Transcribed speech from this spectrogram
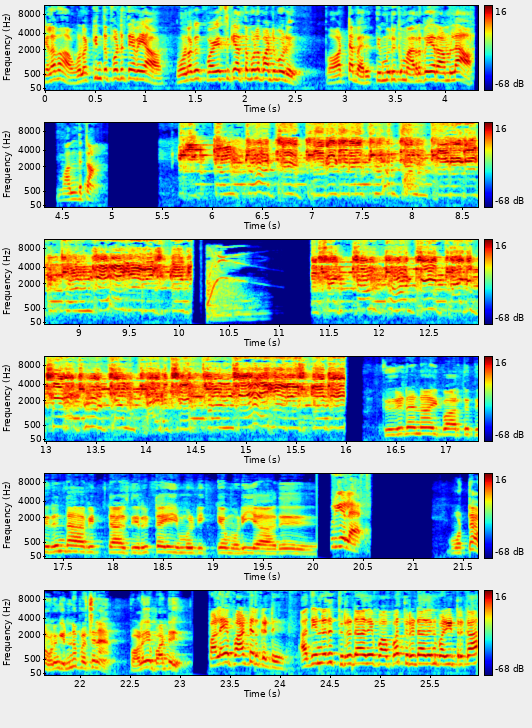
கிளவா உனக்கு இந்த பாட்டு தேவையா? உனக்கு வயசுக்கு ஏத்த போல பாட்டு போடு. பாட்ட பாரு திமிருக்கு மரபேறாமலா வந்துட்டான். திருடனாய் பார்த்து திருந்தா விட்டால் திருட்டை முடிக்க முடியாது. புரியல. முட்டை உனக்கு என்ன பிரச்சனை? பழைய பாட்டு. பழைய பாட்டு இருக்கட்டு. அது என்னது? திருடாதே பாப்பா திருடாதேன்னு பாடிட்டு இருக்கா?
